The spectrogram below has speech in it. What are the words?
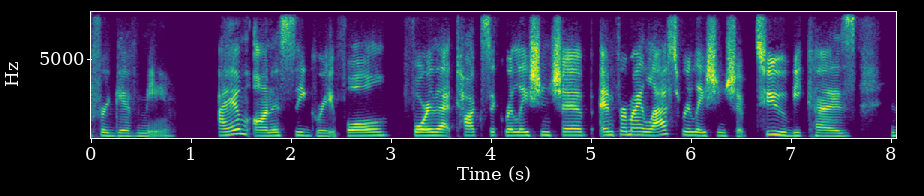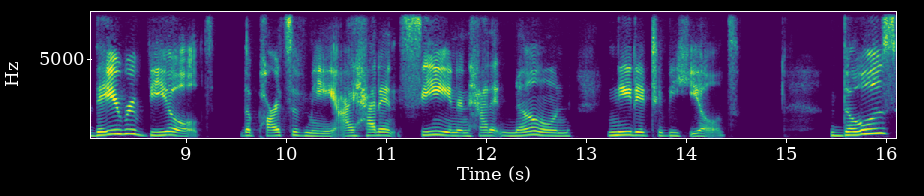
forgive me. I am honestly grateful for that toxic relationship and for my last relationship too, because they revealed the parts of me I hadn't seen and hadn't known needed to be healed. Those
